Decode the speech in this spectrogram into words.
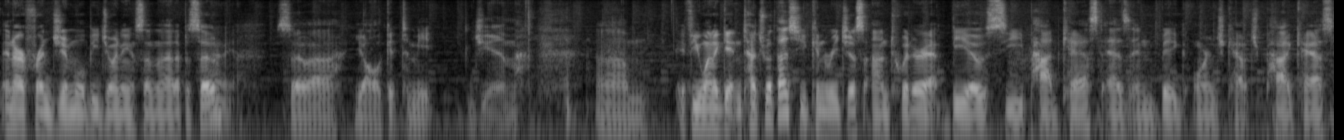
And our friend Jim will be joining us on that episode. Oh, yeah. So uh, y'all get to meet Jim. Um, if you want to get in touch with us, you can reach us on Twitter at BOC Podcast, as in Big Orange Couch Podcast.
